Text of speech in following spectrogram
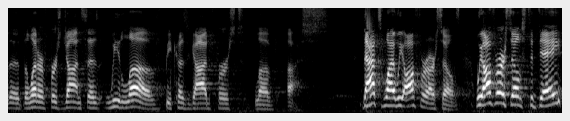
the, the letter of First John says, We love because God first loved us. That's why we offer ourselves. We offer ourselves today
